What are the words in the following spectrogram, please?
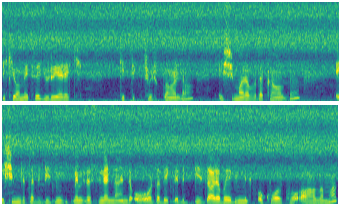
1 kilometre yürüyerek gittik çocuklarla. Eşim arabada kaldı. Eşim de tabii bizim gitmemize sinirlendi. O orada bekledi. Biz de arabaya binmedik. O korku, o ağlamak.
